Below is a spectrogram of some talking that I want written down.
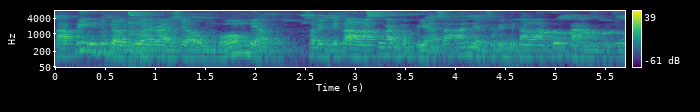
tapi itu udah dua rahasia umum yang sering kita lakukan kebiasaan yang sering kita lakukan gitu.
